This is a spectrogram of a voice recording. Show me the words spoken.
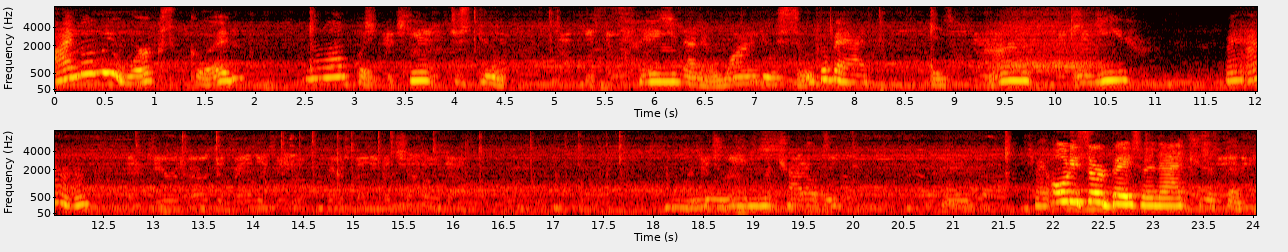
iMovie works good but I can't just do the thing that I want to do super bad is on right, I don't know. Manny Machado 8. It's my only third baseman, that's just a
